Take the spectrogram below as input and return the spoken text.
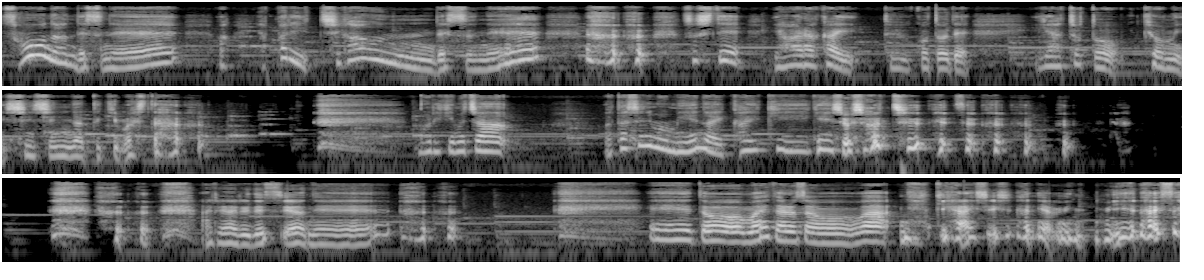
そうなんですね。あ、やっぱり違うんですね。そして柔らかいということで、いや、ちょっと興味津々になってきました。森キムちゃん、私にも見えない怪奇現象しょっちゅうです。あるあるですよね。えっと、前太郎さんは日記配信者には見えないせ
